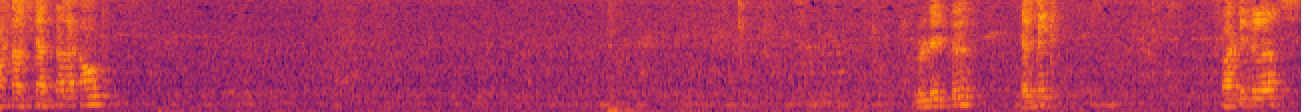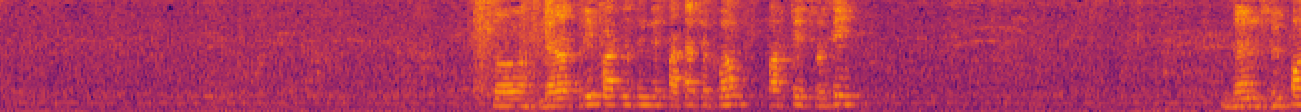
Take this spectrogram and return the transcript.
Part of capital account credit to debit particulars. So there are three partners in this partnership firm. First is Shruti, then Shilpa,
